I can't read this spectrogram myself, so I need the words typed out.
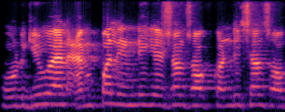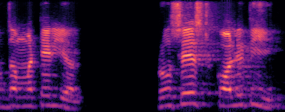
would give an ample indications of conditions of the material, processed quality,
